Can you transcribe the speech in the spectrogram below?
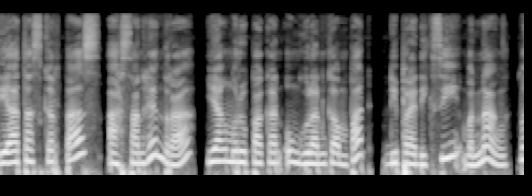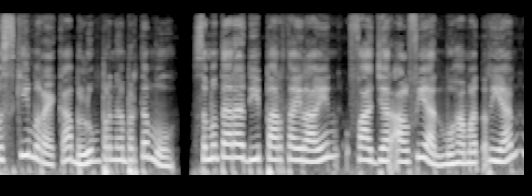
Di atas kertas, Ahsan Hendra yang merupakan unggulan keempat diprediksi menang meski mereka belum pernah bertemu. Sementara di partai lain, Fajar Alfian Muhammad Rian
